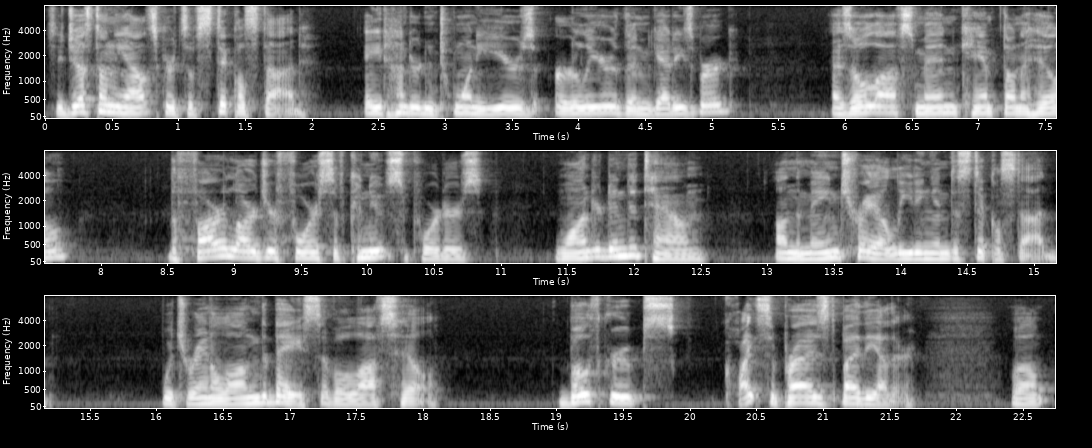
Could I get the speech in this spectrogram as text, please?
See, just on the outskirts of Stiklestad, 820 years earlier than Gettysburg, as Olaf's men camped on a hill, the far larger force of Canute supporters wandered into town on the main trail leading into Stiklestad which ran along the base of Olaf's Hill. Both groups quite surprised by the other. Well,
